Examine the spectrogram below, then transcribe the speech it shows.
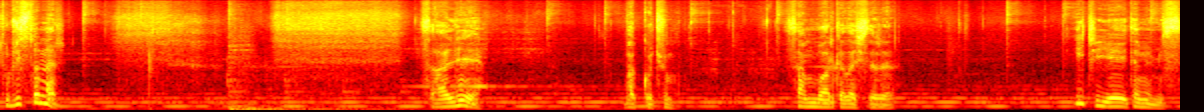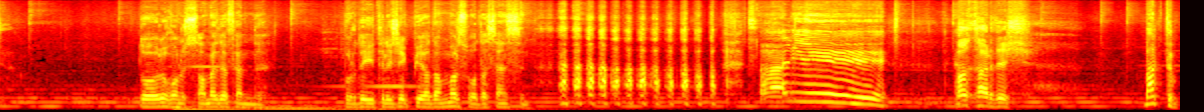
Turist Ömer. Salih. Bak koçum. Sen bu arkadaşları hiç iyi eğitememişsin. Doğru konuş Samet Efendi. Burada eğitilecek bir adam varsa o da sensin. Salih! Bak kardeş, Baktım.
